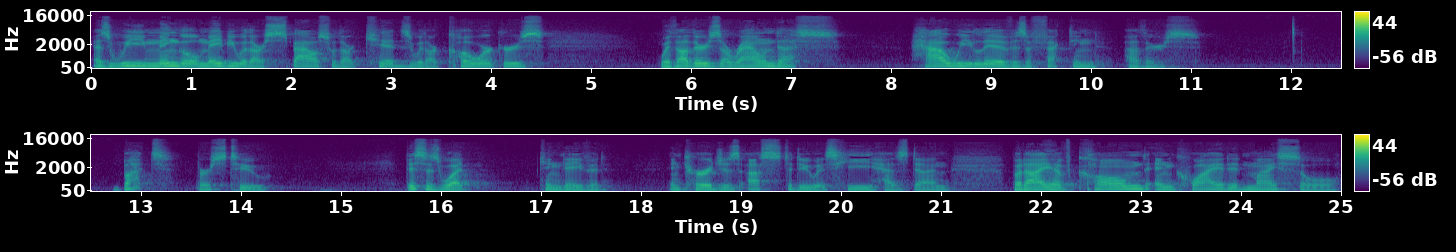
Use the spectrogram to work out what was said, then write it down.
as we mingle maybe with our spouse, with our kids, with our coworkers, with others around us? How we live is affecting others. But, verse 2, this is what King David encourages us to do as he has done but I have calmed and quieted my soul.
